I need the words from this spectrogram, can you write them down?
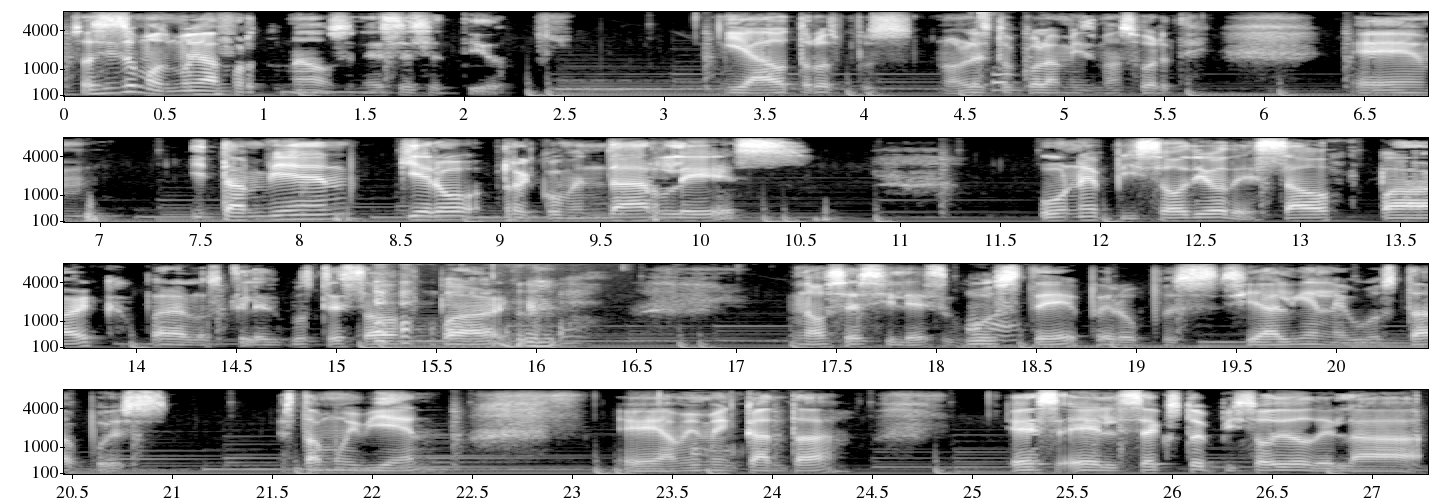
o sea, sí somos muy afortunados en ese sentido. Y a otros pues no les tocó la misma suerte. Em, y también quiero recomendarles un episodio de South Park, para los que les guste South Park. No sé si les guste, pero pues si a alguien le gusta, pues está muy bien. Eh, a mí me encanta. Es el sexto episodio de la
